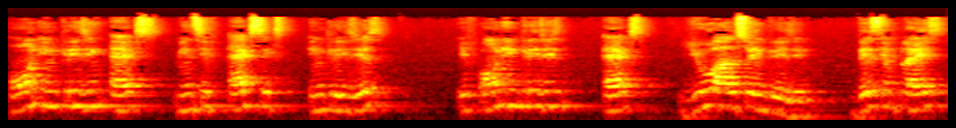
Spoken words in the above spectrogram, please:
on increasing x means if x increases if on increases x u also increasing. This implies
